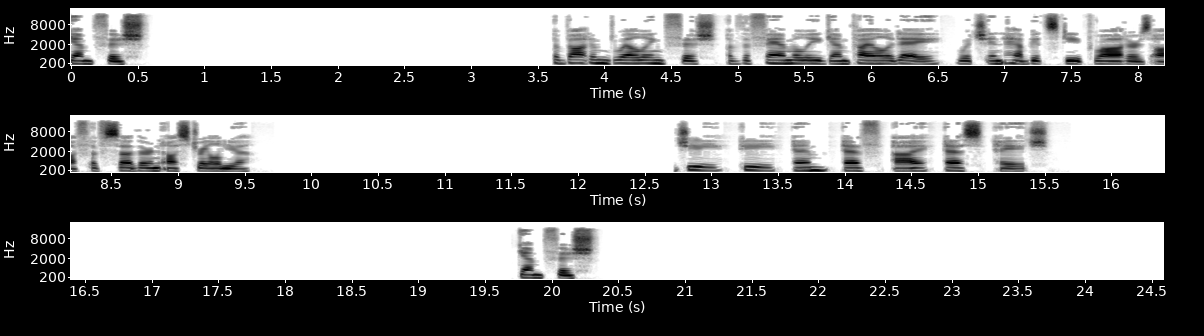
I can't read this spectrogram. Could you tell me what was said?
Gemfish. A bottom-dwelling fish of the family Gempylidae, which inhabits deep waters off of southern Australia. G E M F I S H. Gemfish.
